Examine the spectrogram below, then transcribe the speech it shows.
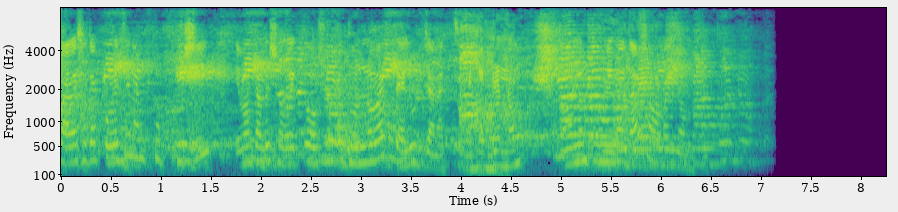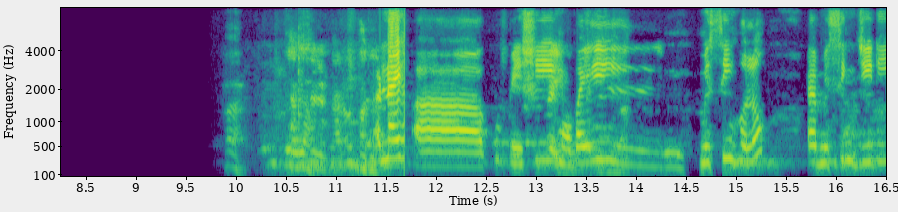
তারা সেটা করেছেন আমি খুব খুশি এবং তাদের সবাইকে অসংখ্য ধন্যবাদ স্যালুট জানাচ্ছি। আপনার নাম? আমার নাম পূর্ণিমা দাস আমার নাই খুব বেশি মোবাইল মিসিং হলো। ওটা মিসিং জিডি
